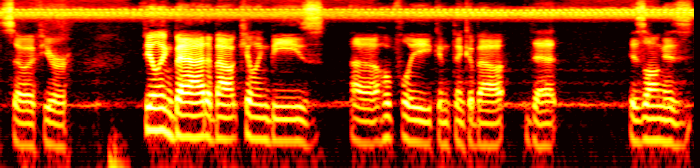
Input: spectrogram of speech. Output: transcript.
so if you're feeling bad about killing bees, uh, hopefully you can think about that as long as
